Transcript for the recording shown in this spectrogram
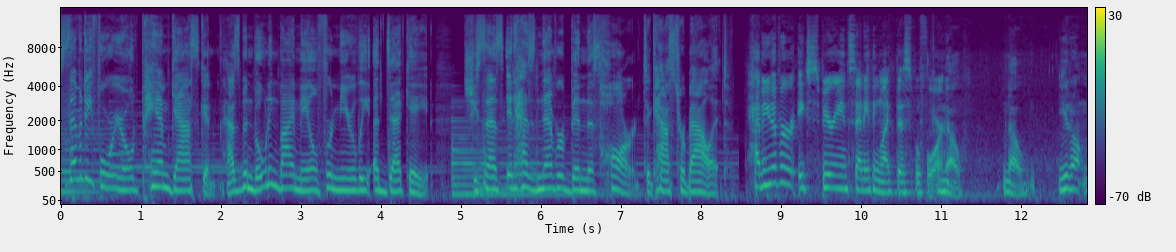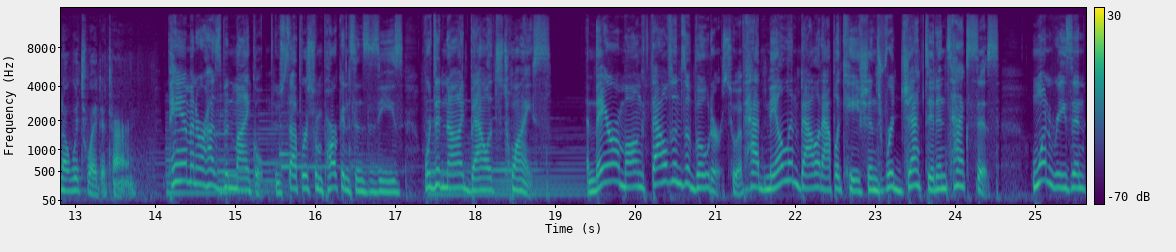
74 year old Pam Gaskin has been voting by mail for nearly a decade. She says it has never been this hard to cast her ballot. Have you ever experienced anything like this before? No, no. You don't know which way to turn. Pam and her husband Michael, who suffers from Parkinson's disease, were denied ballots twice and they are among thousands of voters who have had mail in ballot applications rejected in Texas. One reason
